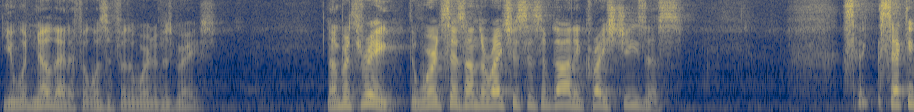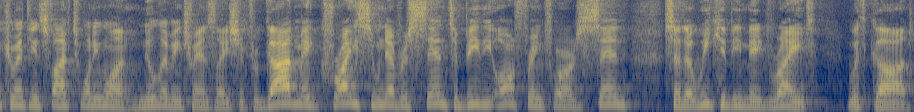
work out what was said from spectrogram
You wouldn't know that if it wasn't for the word of his grace. Number three, the word says, I'm the righteousness of God in Christ Jesus. 2 Corinthians 5:21, New Living Translation. For God made Christ who never sinned to be the offering for our sin so that we could be made right with God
